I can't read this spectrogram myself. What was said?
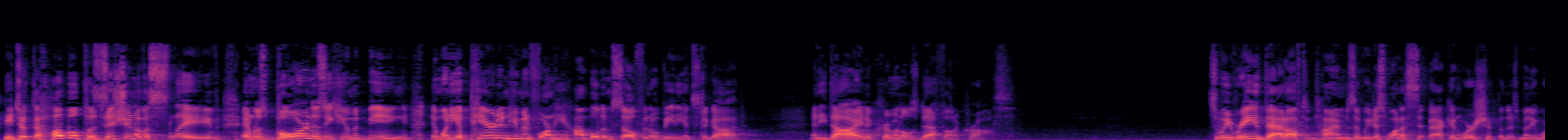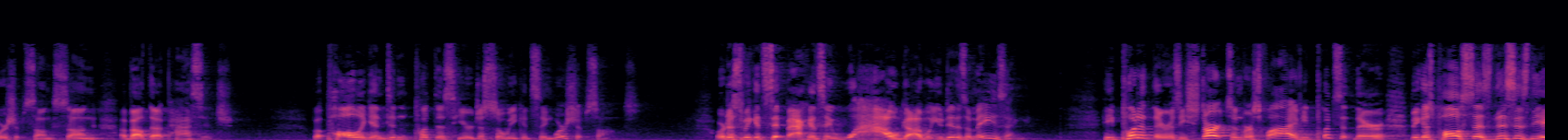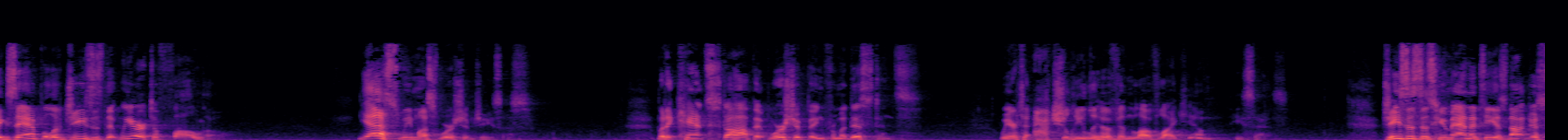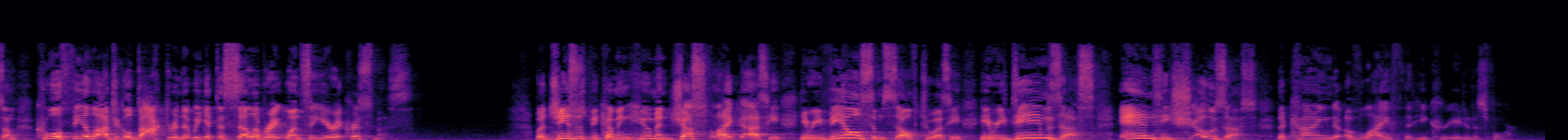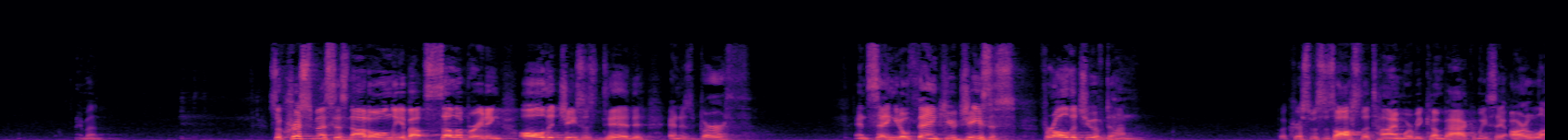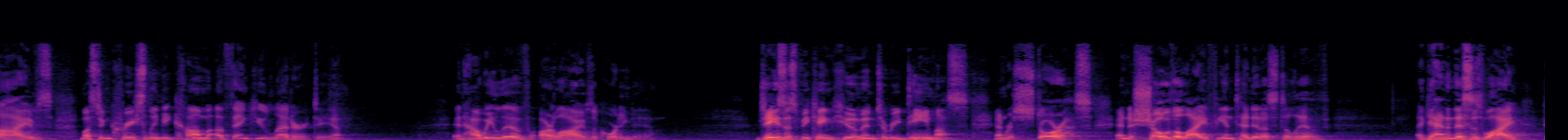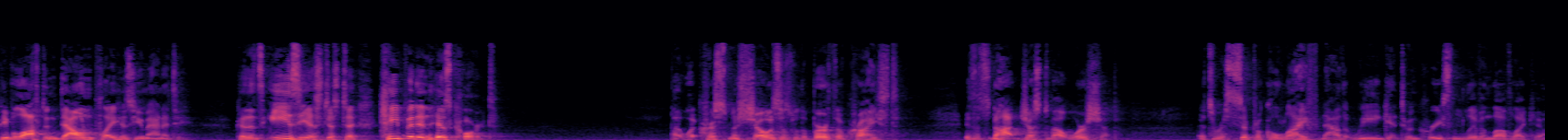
he took the humble position of a slave and was born as a human being. And when he appeared in human form, he humbled himself in obedience to God. And he died a criminal's death on a cross. So we read that oftentimes and we just want to sit back and worship, and there's many worship songs sung about that passage. But Paul, again, didn't put this here just so we could sing worship songs or just so we could sit back and say, Wow, God, what you did is amazing. He put it there as he starts in verse 5. He puts it there because Paul says this is the example of Jesus that we are to follow. Yes, we must worship Jesus, but it can't stop at worshiping from a distance. We are to actually live and love like him, he says. Jesus' humanity is not just some cool theological doctrine that we get to celebrate once a year at Christmas. But Jesus becoming human just like us, he, he reveals himself to us, he, he redeems us, and he shows us the kind of life that he created us for. Amen? So, Christmas is not only about celebrating all that Jesus did and his birth and saying, you know, thank you, Jesus, for all that you have done. But Christmas is also the time where we come back and we say, our lives must increasingly become a thank you letter to him and how we live our lives according to Him. Jesus became human to redeem us and restore us and to show the life He intended us to live. Again, and this is why people often downplay His humanity, because it's easiest just to keep it in His court. But what Christmas shows us with the birth of Christ is it's not just about worship. It's a reciprocal life now that we get to increasingly live and love like Him.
